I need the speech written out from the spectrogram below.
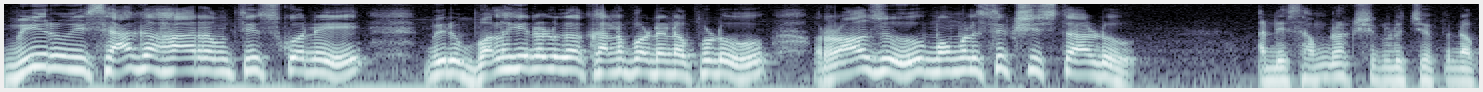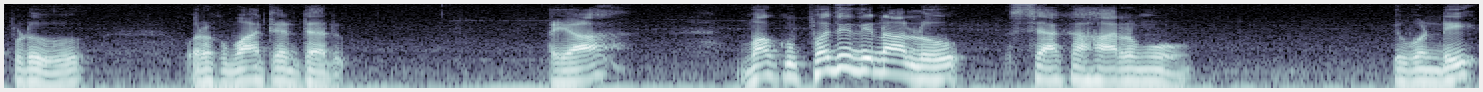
మీరు ఈ శాకాహారం తీసుకొని మీరు బలహీనులుగా కనపడినప్పుడు రాజు మమ్మల్ని శిక్షిస్తాడు అని సంరక్షకుడు చెప్పినప్పుడు ఒక మాట అంటారు. అయ్యా మాకు పది దినాలు శాకాహారము ఇవ్వండి.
